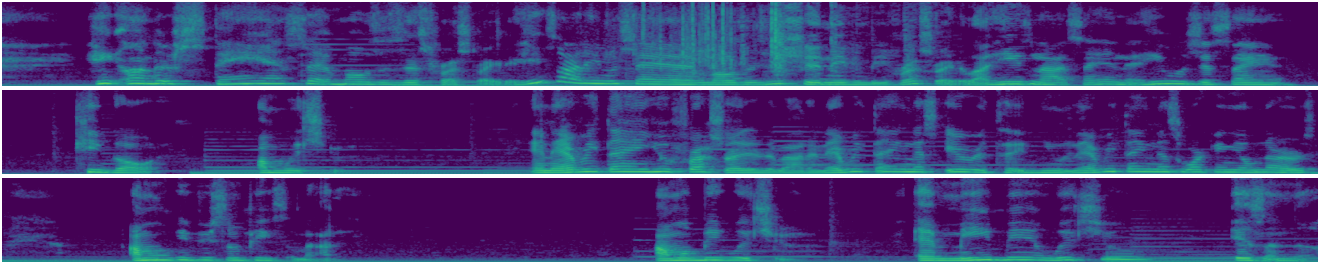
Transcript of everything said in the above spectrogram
he understands that Moses is frustrated. He's not even saying, Moses, you shouldn't even be frustrated. Like he's not saying that. He was just saying, keep going. I'm with you. And everything you're frustrated about, and everything that's irritating you, and everything that's working your nerves, I'm gonna give you some peace about it. I'm gonna be with you. And me being with you is enough.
